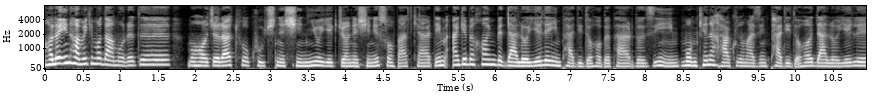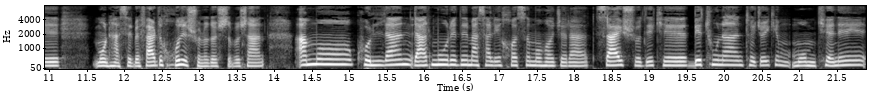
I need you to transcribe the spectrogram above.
حالا این همه که ما در مورد مهاجرت و کوچنشینی و یک جانشینی صحبت کردیم اگه بخوایم به دلایل این پدیده ها بپردازیم ممکنه هر کدوم از این پدیده ها دلایل منحصر به فرد خودشونو داشته باشن. اما کلا در مورد مسئله خاص مهاجرت سعی شده که بتونن تا جایی که ممکنه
